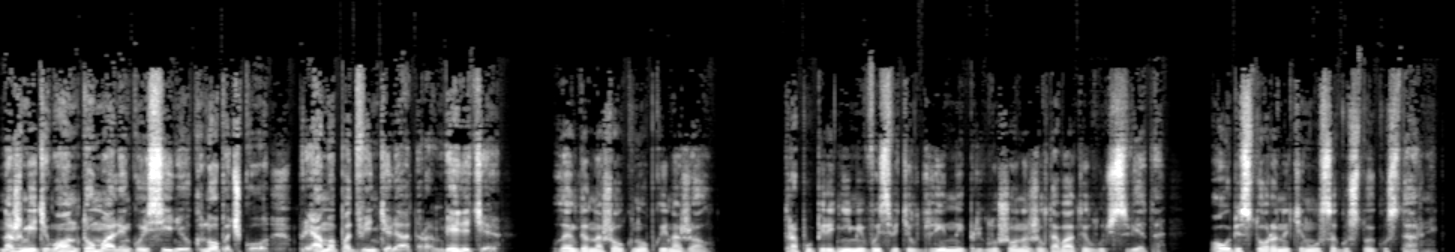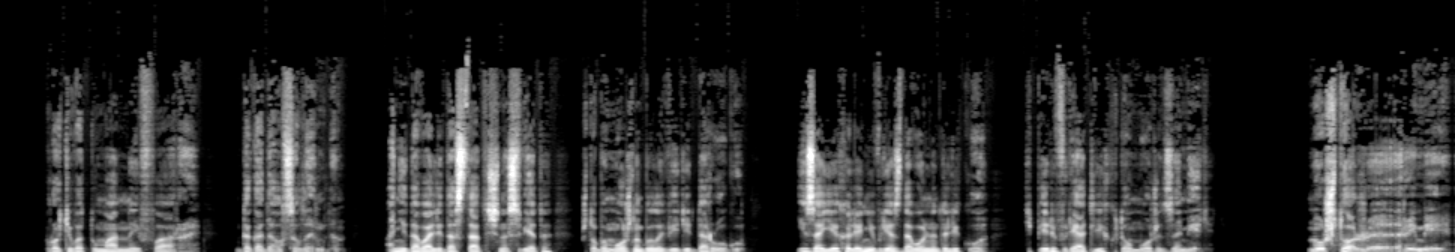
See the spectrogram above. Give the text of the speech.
нажмите вон ту маленькую синюю кнопочку прямо под вентилятором. Видите?» Лэнгдон нашел кнопку и нажал. Тропу перед ними высветил длинный приглушенно-желтоватый луч света. По обе стороны тянулся густой кустарник. «Противотуманные фары», — догадался Лэнгдон. Они давали достаточно света, чтобы можно было видеть дорогу. И заехали они в лес довольно далеко — Теперь вряд ли кто может заметить. — Ну что же, Реми,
